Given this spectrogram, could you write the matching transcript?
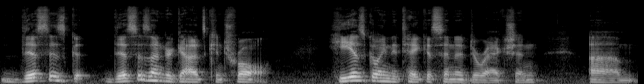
this is this is under God's control. He is going to take us in a direction um,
